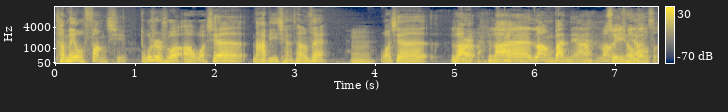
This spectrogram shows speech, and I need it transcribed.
他没有放弃，不是说啊，我先拿笔遣散费，嗯，我先玩哎，浪半年，浪一年醉生梦，死，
